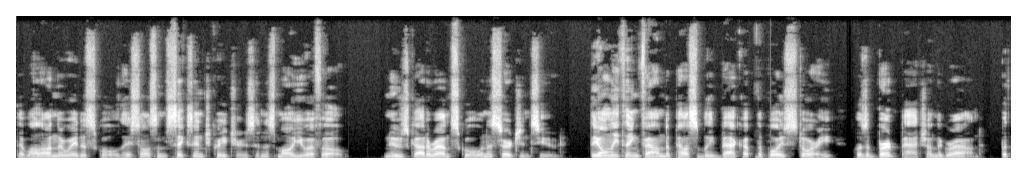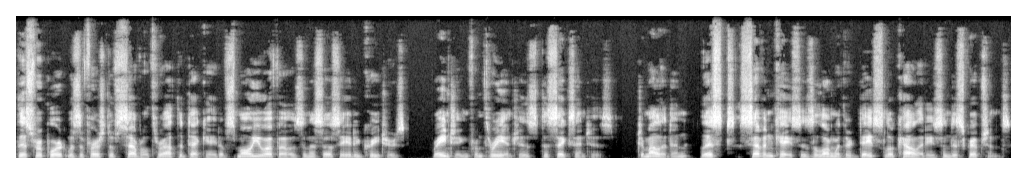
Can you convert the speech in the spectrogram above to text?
that while on their way to school they saw some six inch creatures and a small UFO. News got around school and a search ensued. The only thing found to possibly back up the boys' story was a burnt patch on the ground. But this report was the first of several throughout the decade of small UFOs and associated creatures ranging from 3 inches to 6 inches. Jamaluddin lists seven cases along with their dates, localities, and descriptions.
